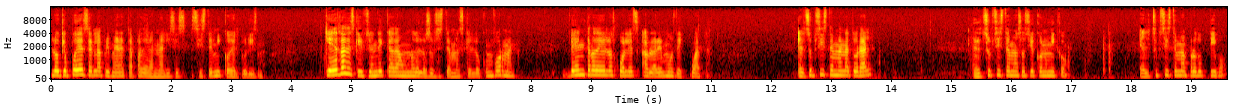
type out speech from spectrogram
Lo que puede ser la primera etapa del análisis sistémico del turismo que es la descripción de cada uno de los subsistemas que lo conforman, dentro de los cuales hablaremos de cuatro. El subsistema natural, el subsistema socioeconómico, el subsistema productivo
